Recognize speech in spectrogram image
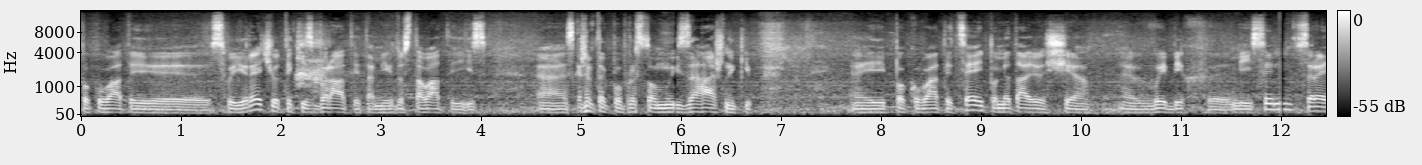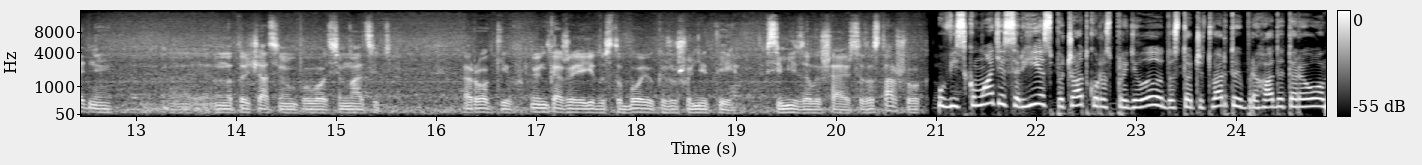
пакувати свої речі, такі збирати, там їх доставати із, е, скажімо так, по-простому, із загашників. Е, І пакувати цей. Пам'ятаю, ще е, вибіг е, мій син середній. На той час йому було 17 років. Він каже, я їду з тобою, кажу, що ні ти. В сім'ї залишаєшся за старшого. У військкоматі Сергія спочатку розподілили до 104-ї бригади ТРО.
